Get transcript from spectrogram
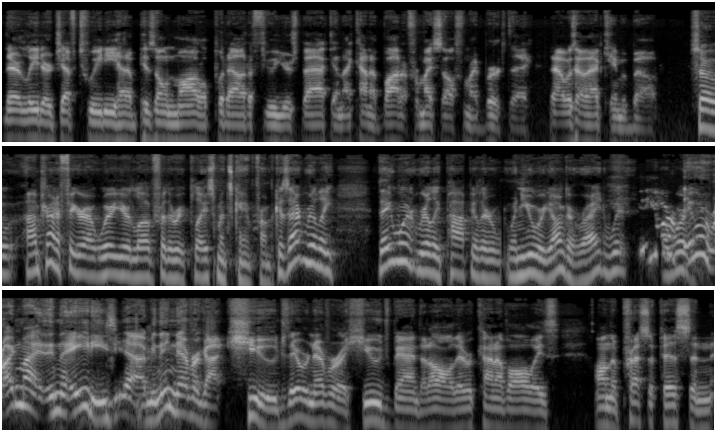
their leader, Jeff Tweedy, had his own model put out a few years back, and I kind of bought it for myself for my birthday. That was how that came about. So I'm trying to figure out where your love for the replacements came from because that really they weren't really popular when you were younger, right? They were, were they? they were right in my in the '80s. Yeah, I mean they never got huge. They were never a huge band at all. They were kind of always on the precipice, and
